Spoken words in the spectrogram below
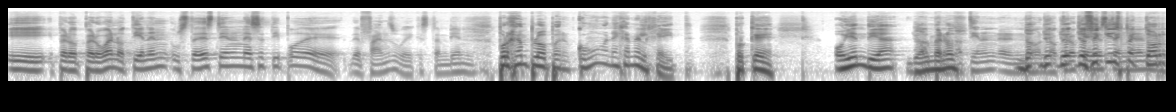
Y, pero, pero bueno, tienen, ustedes tienen ese tipo de, de fans, güey, que están bien. Por ejemplo, pero ¿cómo manejan el hate? Porque hoy en día, yo al No, pero menos... no tienen, eh, No, no- yo sé que Inspector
